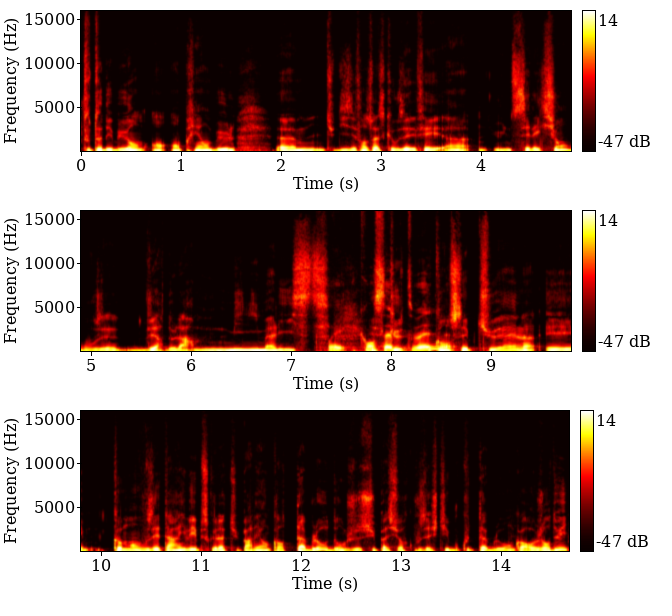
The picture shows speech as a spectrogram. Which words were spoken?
tout au début, en, préambule, euh, tu disais Françoise que vous avez fait une sélection, vous êtes vers de l'art minimaliste, oui, conceptuel. conceptuel? Et comment vous êtes arrivé, parce que là tu parlais encore de tableau donc je ne suis pas sûr que vous achetiez beaucoup de tableaux encore aujourd'hui.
